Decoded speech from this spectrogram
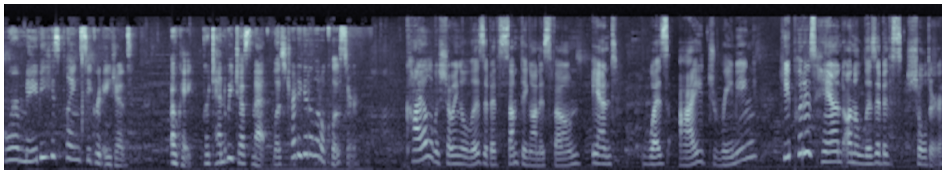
Or maybe he's playing secret agent. Okay, pretend we just met. Let's try to get a little closer. Kyle was showing Elizabeth something on his phone, and was I dreaming? He put his hand on Elizabeth's shoulder.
